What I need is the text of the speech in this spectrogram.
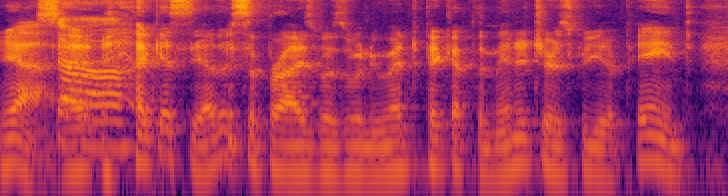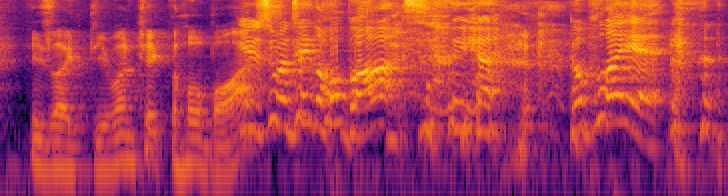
Yeah. So- I, I guess the other surprise was when we went to pick up the miniatures for you to paint. He's like, "Do you want to take the whole box?" You just want to take the whole box? yeah, go play it.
